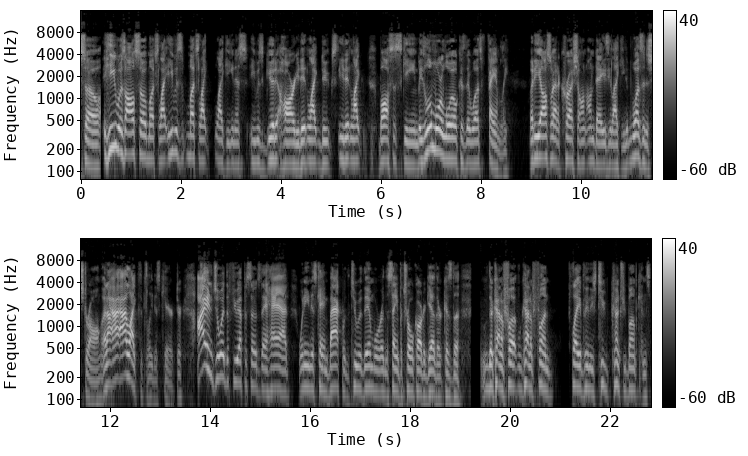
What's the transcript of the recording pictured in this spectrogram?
So he was also much like he was much like like Enos. He was good at heart. He didn't like Dukes. He didn't like Boss's scheme, but he's a little more loyal because there was family. But he also had a crush on on Daisy, like he wasn't as strong. And I, I liked the Cletus character. I enjoyed the few episodes they had when Enos came back, where the two of them were in the same patrol car together, because the the kind of fun kind of fun play between these two country bumpkins.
